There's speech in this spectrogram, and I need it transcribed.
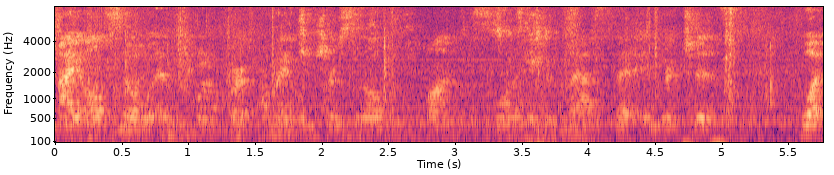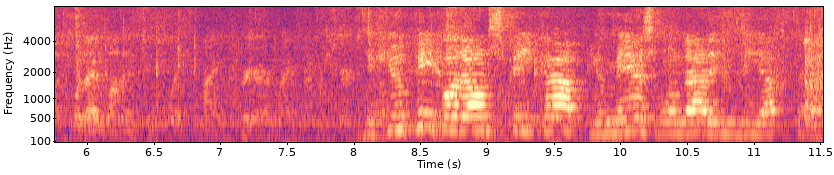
I also am paying for it from my own personal funds to take a class that enriches what, what I wanna do with my career and my future. If you people don't speak up, you may as well not even be up there.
